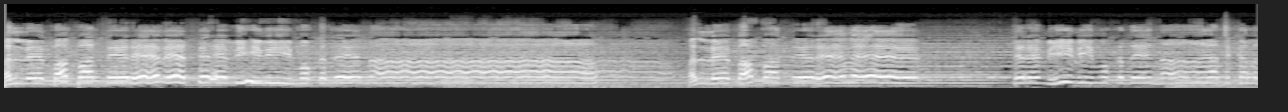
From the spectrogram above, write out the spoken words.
ਬੱਲੇ ਬਾਬਾ ਤੇਰੇ ਵੇ, ਤੇਰੇ ਵੀ ਵੀ ਮੁੱਕਦੇ ਨਾ। ਬੱਲੇ ਬਾਬਾ ਤੇਰੇ ਵੇ। ਤੇਰੇ ਵੀ ਵੀ ਮੁੱਕਦੇ ਨਾ ਅੱਜ ਕੱਲ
